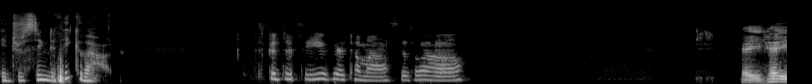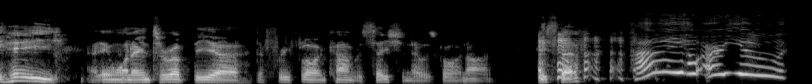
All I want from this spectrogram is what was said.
interesting to think about. It's good to see you here, Tomas, as well. Hey, hey, hey. I didn't want to interrupt the uh the free flowing conversation that was going on. Hey, Stef. Hi, how are you?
